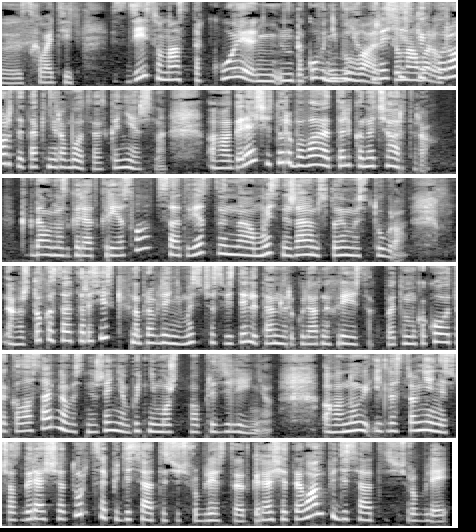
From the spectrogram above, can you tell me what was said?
э, схватить. Здесь у нас такое, такого не Нет, бывает. российские курорты так не работают, конечно. А, горящие туры бывают только на чартерах. Когда у нас горят кресла, соответственно, мы снижаем стоимость тура. А что касается российских направлений, мы сейчас везде летаем на регулярных рейсах, поэтому какого-то колоссального снижения быть не может по определению. А, ну и для сравнения, сейчас горящая Турция 50 тысяч рублей стоит, горящий Таиланд 50 тысяч рублей.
